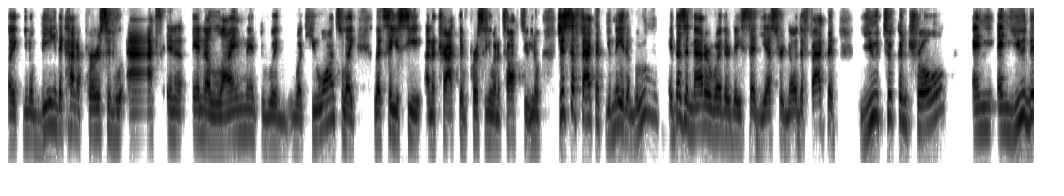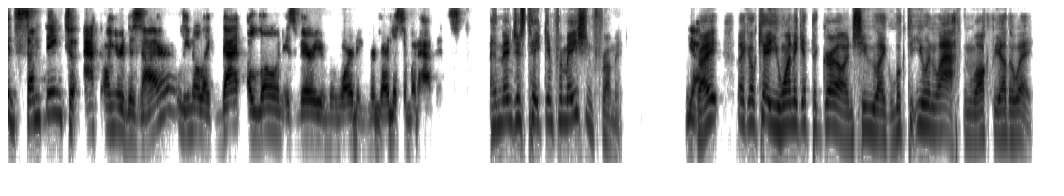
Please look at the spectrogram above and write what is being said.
like, you know, being the kind of person who acts in in alignment with what you want. So like, let's say you see an attractive person you want to talk to, you know, just the fact that you made a move, it doesn't matter whether they said yes or no. The fact that you took control and and you did something to act on your desire, you know, like that alone is very rewarding, regardless of what happens. And then just take information from it. Yeah. Right? Like, okay, you want to get the girl, and she like looked at you and laughed and walked the other way.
